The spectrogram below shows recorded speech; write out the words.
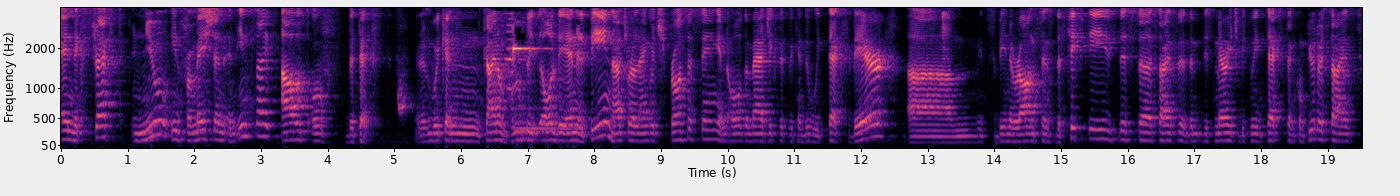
and extract new information and insight out of the text. And we can kind of group it all the NLP, natural language processing, and all the magic that we can do with text there. Um, it's been around since the 50s, this uh, science, uh, this marriage between text and computer science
